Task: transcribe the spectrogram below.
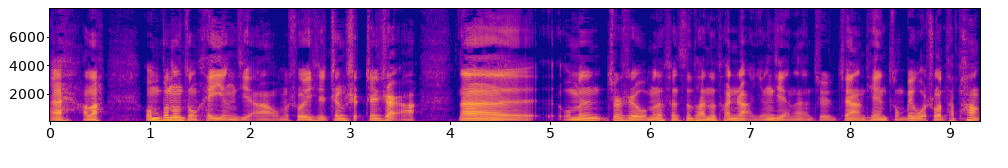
哎，好了。我们不能总黑莹姐啊，我们说一些真事真事儿啊。那我们就是我们的粉丝团的团长莹姐呢，就这两天总被我说她胖，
